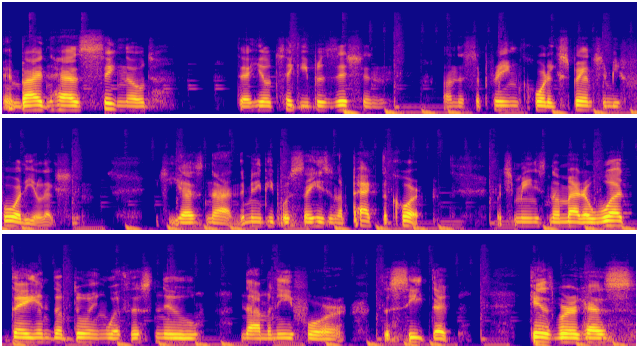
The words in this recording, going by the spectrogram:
And Biden has signaled that he'll take a position on the Supreme Court expansion before the election. He has not. Many people say he's going to pack the court, which means no matter what they end up doing with this new nominee for the seat that Ginsburg has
